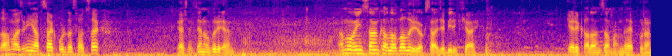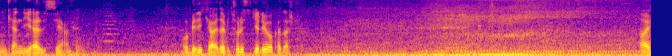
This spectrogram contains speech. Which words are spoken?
lahmacun yapsak burada satsak gerçekten olur yani. Ama o insan kalabalığı yok sadece 1-2 ay. Geri kalan zamanda hep buranın kendi yerlisi yani. O bir iki ayda bir turist geliyor o kadar. Ay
